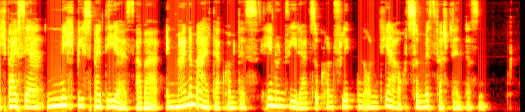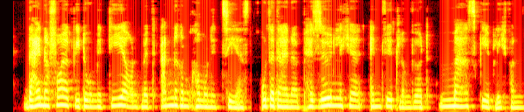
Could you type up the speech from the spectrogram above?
Ich weiß ja nicht, wie es bei dir ist, aber in meinem Alter kommt es hin und wieder zu Konflikten und ja auch zu Missverständnissen. Dein Erfolg, wie du mit dir und mit anderen kommunizierst oder deine persönliche Entwicklung wird maßgeblich von,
